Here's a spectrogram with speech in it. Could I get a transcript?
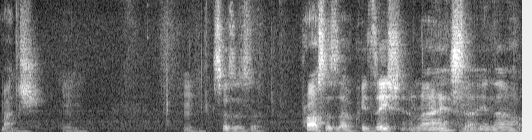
much? Mm. Mm. So there's a process of acquisition, right? So Mm. you know,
